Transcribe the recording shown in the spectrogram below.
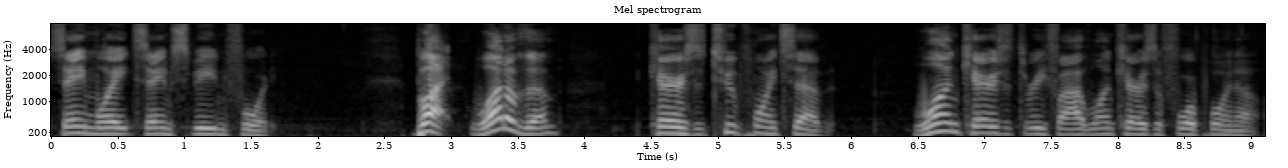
same weight, same speed, and 40. But one of them carries a 2.7. One carries a 3.5. One carries a 4.0.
